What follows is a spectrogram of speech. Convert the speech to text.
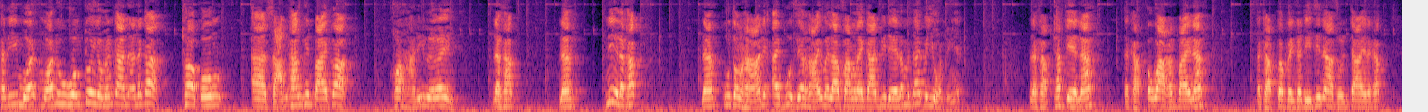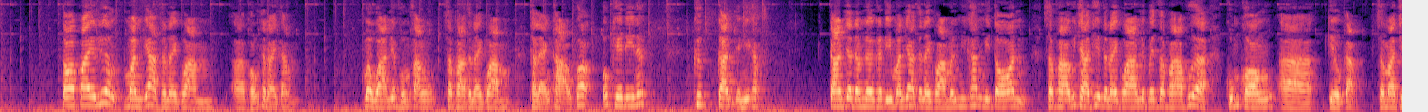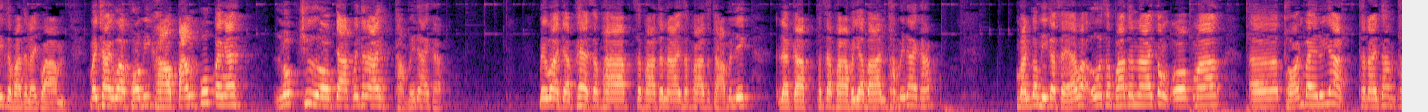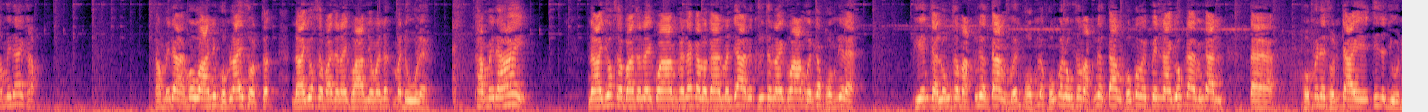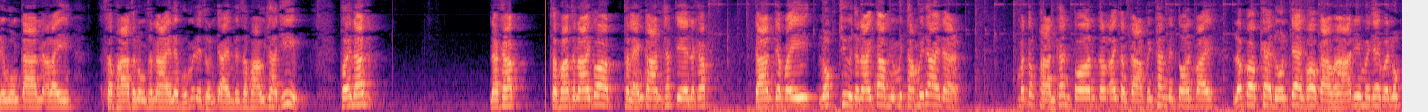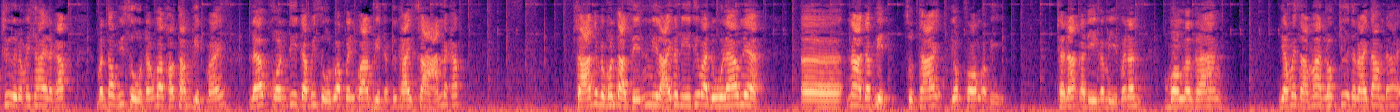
คดีหมอหมอดูฮวงจุ้ยก็เหมือนกัน อันนั้นก็ช่อโกงอ่าสามครั้งขึ้นไปก็ข้อหานี้เลยนะครับนะนี่แหละครับนะผู้ต้องหาเนี่ยไอ้ผู้เสียหายเวลาฟังรายการพี่เดแล้วมันได้ประโยชน์อย่างเงี้ยนะครับ ชัดเจนนะนะครับก็ว่ากันไปนะนะครับ ก็เป็นคดีที่น่าสนใจนะครับ ต่อไปเรื่องมันญาติทนายความอของทนายตั้มเมื่อวานเนี้ผมฟังสภาทนายความ แถลงข่าวก็โอเคดีนะ คือการอย่างนี้ครับ การจะดำเนินคดีมันญาติทนายความมันมีขั้นมีตอน สภาวิชาชีพทนายความเนี่ยเป็นสภาเพื่อคุ้มครองอ่าเกี่ยวกับสมาชิกสภาทนายความ ไม่ใช่ว่าพอมีข่าวปังปุ๊บไปไงลบชื่อออกจากเป็นทนายทำไม่ได้ครับ ไม่ว่าจะแพทยสภาสภาทนายสภาสถาปนิกนะครับสภาพยาบาลทำไม่ได้ครับ มันก็มีกระแสว่าเออสภาทนายต้องออกมาออถอนใบอนุญาตทนายตั้มทำไม่ได้ครับ ทำไม่ได้ เมื่อวานนี้ผมไลฟ์สด นายกสภาทนายความยังมามาดูเลยทำไม่ได้ นายกสภาทนายความคณะกรรมการบรรยาทก็คือทนายความเหมือนกับผมนี่แหละ เพียงแต่ลงสมัครเลือกตั้งเหมือนผมนะผมก็ลงสมัครเลือกตั้ง ผมก็ไปเป็นนายกได้เหมือนกัน แต่ผมไม่ได้สนใจที่จะอยู่ในวงการอะไรสภาทนงทนายเลยผมไม่ได้สนใจเป็นสภาวิชาชีพ เพราะนั้นนะครับ สภาทนายก็แถลงการชัดเจนนะครับ การจะไปลบชื่อทนายตั้มเนี่ยไม่ทำไม่ได้นะ มันต้องผ่านขั้นตอนอะไรต่างๆ เป็นขั้นเป็นตอนไป แล้วก็แค่โดนแจ้งข้อกล่าวหานี่ไม่ใช่ไปลบชื่อนะไม่ใช่นะครับ มันต้องพิสูจน์นะว่าเขาทำผิดไหม แล้วคนที่จะพิสูจน์ว่าเป็นความผิดคือใครศาลนะครับศาลจะเป็นคนตัดสินมีหลายคดีที่ว่าดูแล้วเนี่ยเอ่อน่าจะผิดสุดท้ายยกฟ้องก็มี ชนะคดีก็มีเพราะฉะนั้นมองกลางๆ ยังไม่สามารถลบชื่อทนายตั้มได้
